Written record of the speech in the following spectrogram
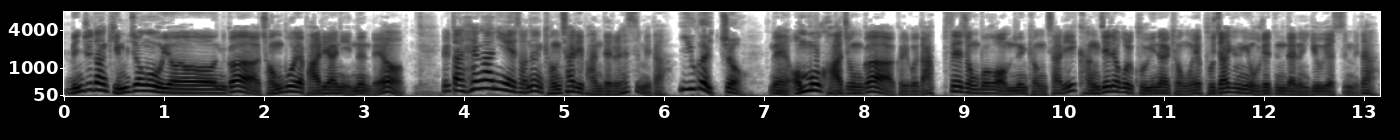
민주당 김정우 의원과 정부의 발의안이 있는데요. 일단 행안위에서는 경찰이 반대를 했습니다. 이유가 있죠. 네, 업무 과중과 그리고 납세 정보가 없는 경찰이 강제력을 구인할 경우에 부작용이 우려된다는 이유였습니다.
